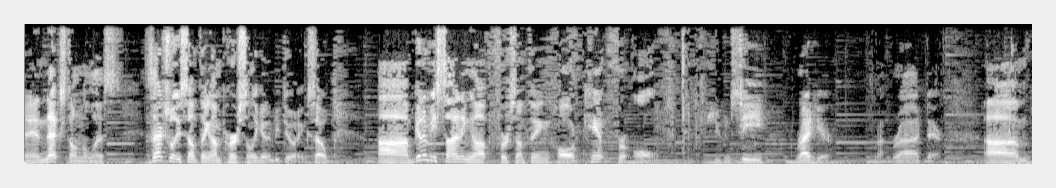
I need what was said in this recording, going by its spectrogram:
and next on the list is actually something I'm personally going to be doing. So uh, I'm going to be signing up for something called Camp for All. As you can see right here, right, there. Um,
